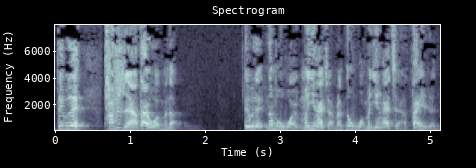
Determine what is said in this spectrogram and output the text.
对不对？他是怎样待我们的，对不对？那么我们应该怎么？那我们应该怎样待人？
